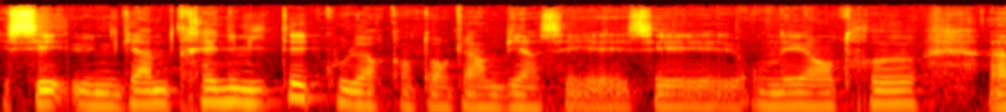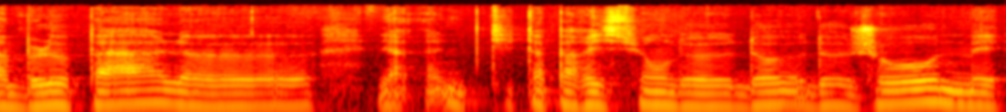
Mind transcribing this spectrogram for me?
C'est une gamme très limitée de couleurs quand on regarde bien. c'est on est entre un bleu pâle, euh, il y a une petite apparition de, de, jaune, mais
